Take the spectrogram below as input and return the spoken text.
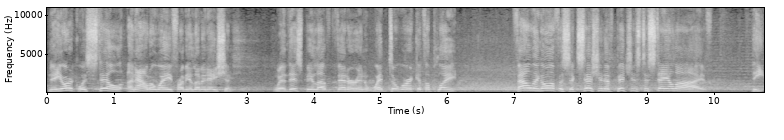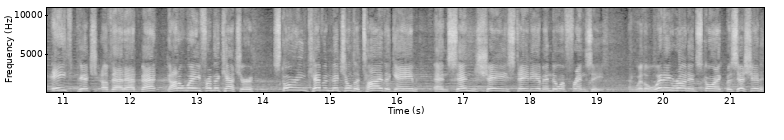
New York was still an out away from elimination when this beloved veteran went to work at the plate, fouling off a succession of pitches to stay alive. The eighth pitch of that at bat got away from the catcher, scoring Kevin Mitchell to tie the game and send Shea Stadium into a frenzy. And with a winning run in scoring position,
